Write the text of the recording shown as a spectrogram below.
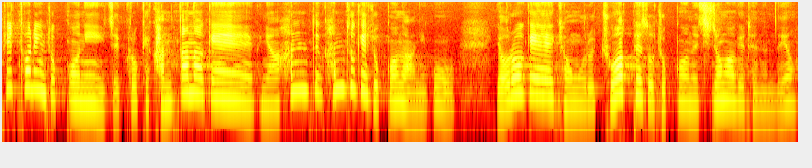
필터링 조건이 이제 그렇게 간단하게 그냥 한두, 한두 개 조건은 아니고 여러 개의 경우를 조합해서 조건을 지정하게 되는데요.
